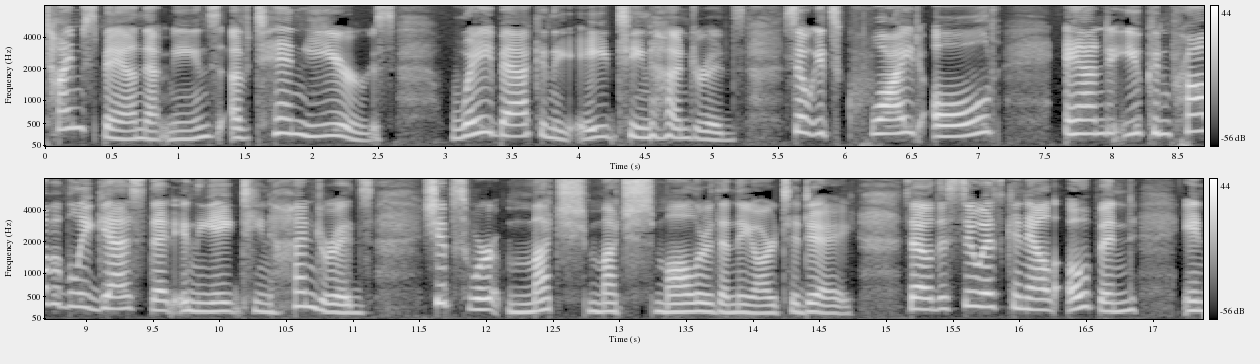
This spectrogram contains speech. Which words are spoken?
time span, that means, of 10 years way back in the 1800s. So it's quite old. And you can probably guess that in the 1800s, ships were much, much smaller than they are today. So the Suez Canal opened in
